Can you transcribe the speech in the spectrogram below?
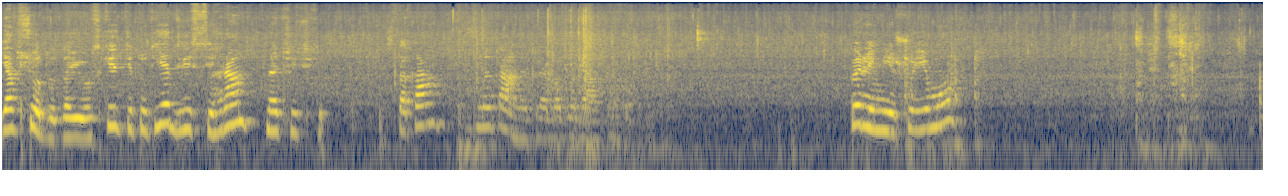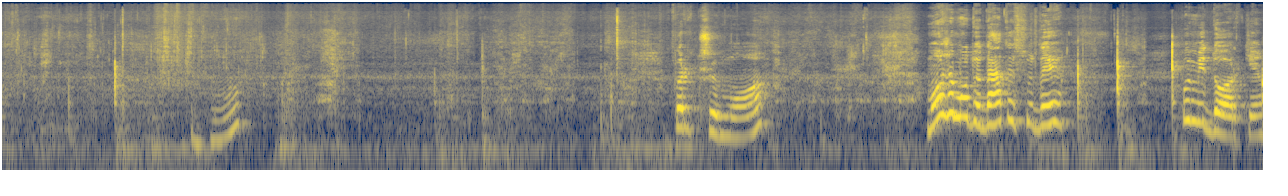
Я все додаю. Скільки тут є? 200 грам, значить стакан сметани треба додати. Перемішуємо. Перчимо. Можемо додати сюди помідорки.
